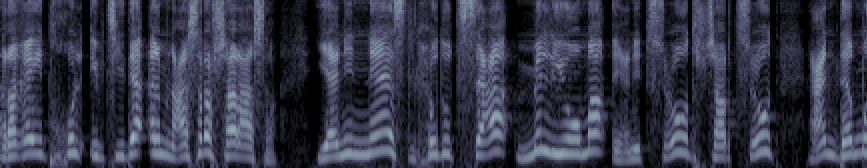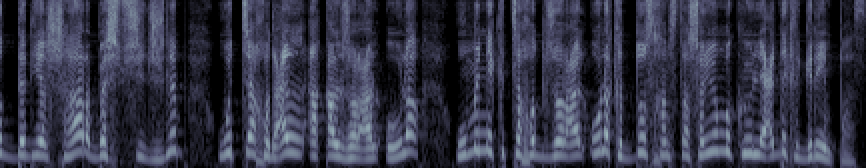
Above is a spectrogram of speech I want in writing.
راه غيدخل ابتداء من 10 في شهر 10 يعني الناس الحدود الساعة من اليوم يعني تسعود في شهر تسعود عندها مدة ديال شهر باش تمشي تجلب وتاخذ على الأقل الجرعه الأولى. ومنك تاخذ الجرعة الأولى كدوز 15 يوم وكيولي عندك ال green pass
